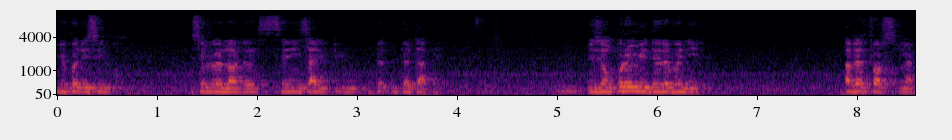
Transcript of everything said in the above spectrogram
Sam, connu sur, le nom de Séni Gueltapé. Ils ont promis de revenir, avec force même.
